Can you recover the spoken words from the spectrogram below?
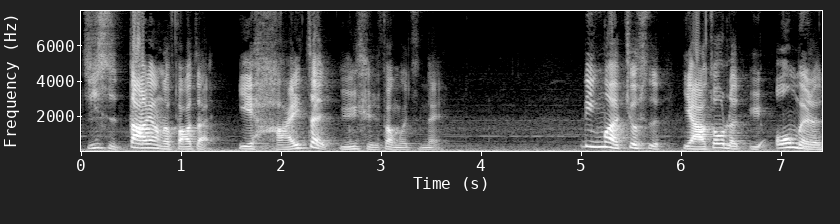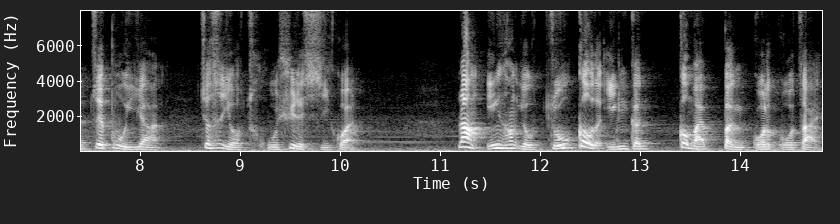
即使大量的发债，也还在允许范围之内。另外，就是亚洲人与欧美人最不一样，就是有储蓄的习惯，让银行有足够的银根购买本国的国债。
